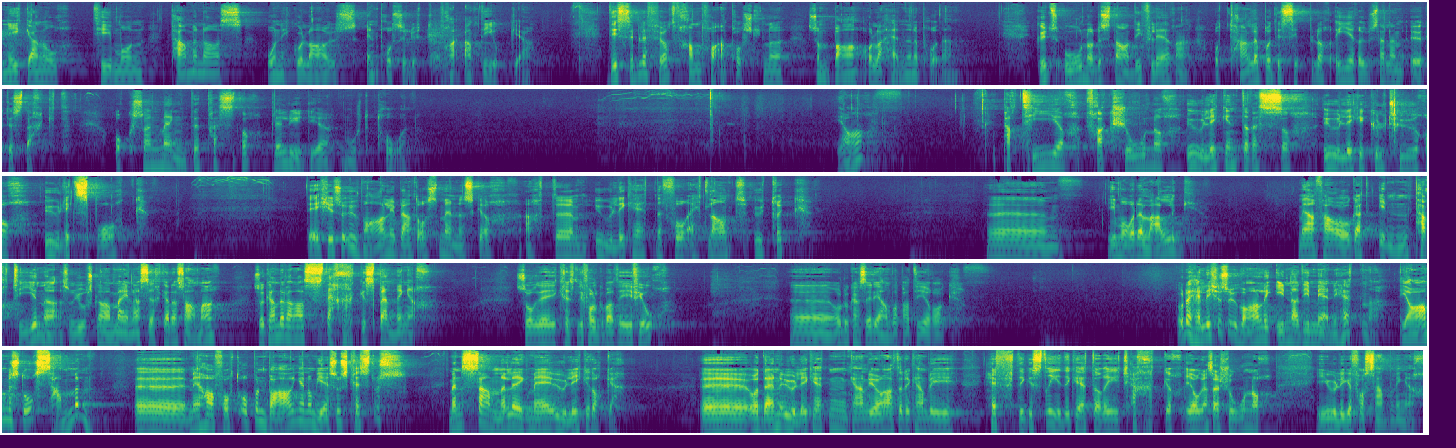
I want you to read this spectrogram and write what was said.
Nikanor, Timon, Parmenas og Nikolaus, en proselytt fra Antiokia. Disse ble ført fram for apostlene, som ba å la hendene på dem. Guds ord nådde stadig flere, og tallet på disipler i Jerusalem økte sterkt. Også en mengde prester ble lydige mot troen. Ja, partier, fraksjoner, ulike interesser, ulike kulturer, ulikt språk. Det er ikke så uvanlig blant oss mennesker at uh, ulikhetene får et eller annet uttrykk. Uh, I morgen er det valg. Vi erfarer òg at innen partiene, som jo skal mene ca. det samme, så kan det være sterke spenninger. Så det i Kristelig Folkeparti i fjor. Eh, og du kan se det i andre partier òg. Og Det er heller ikke så uvanlig innad i menighetene. Ja, vi står sammen. Eh, vi har fått åpenbaringen om Jesus Kristus. Men sannelig, vi er ulike dere. Eh, og den ulikheten kan gjøre at det kan bli heftige stridigheter i kirker, i organisasjoner, i ulike forsamlinger.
